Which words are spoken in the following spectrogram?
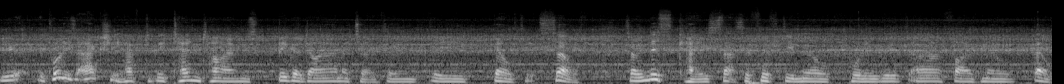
you, the pulleys actually have to be 10 times bigger diameter than the belt itself. So in this case, that's a 50mm pulley with a 5mm belt.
